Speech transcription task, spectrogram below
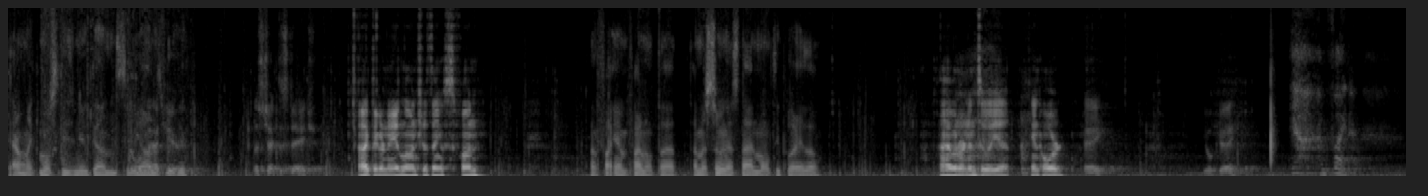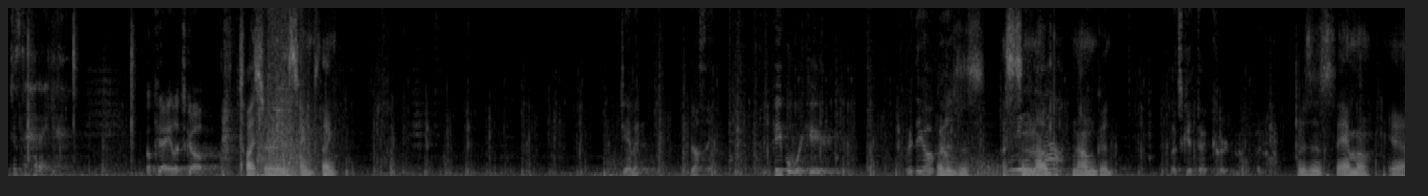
I don't like most of these new guns, to be honest with you. Let's check the stage. I like the grenade launcher thing. It's fun. I'm fine. I'm fine with that. I'm assuming that's not in multiplayer though. I haven't run into it yet in Horde. Hey, you okay? Yeah, I'm fine. Just a headache. Okay, let's go. Twice already, the same thing. Damn it. Nothing. People were here. Where'd they all go? What is this? A We didn't get snub? out. No, I'm good. Let's get that curtain open. What is this? Ammo? Yeah.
